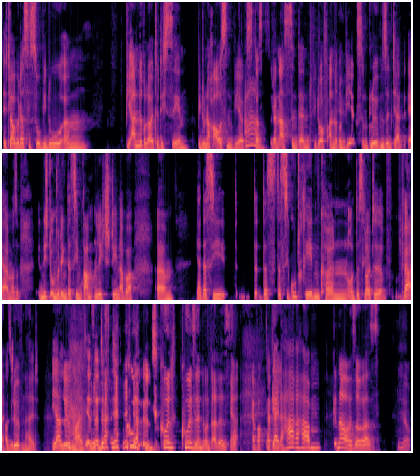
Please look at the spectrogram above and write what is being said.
Ich glaube, das ist so, wie du, ähm, wie andere Leute dich sehen, wie du nach außen wirkst. Ah. Das ist so dein Aszendent, wie du auf andere Okay. wirkst. Und Löwen sind ja eher immer so, nicht unbedingt, dass sie im Rampenlicht stehen, aber ähm, ja, dass sie, dass, dass sie gut reden können und dass Leute, Klar, Also- Löwen halt. ja, Löwen halt, ja, dass sie cool, äh, cool, cool sind und alles. Ja. Einfach perfekt. Geile Haare haben. Genau, sowas. Ja.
